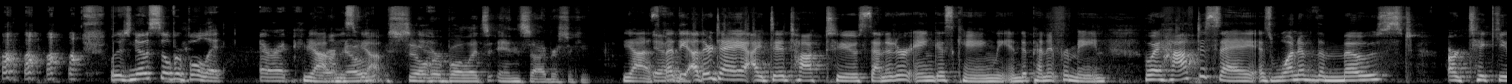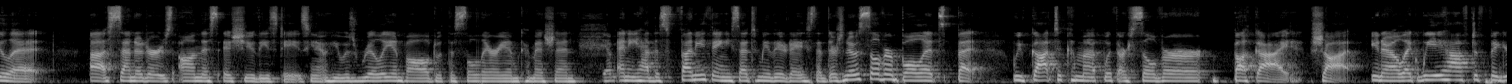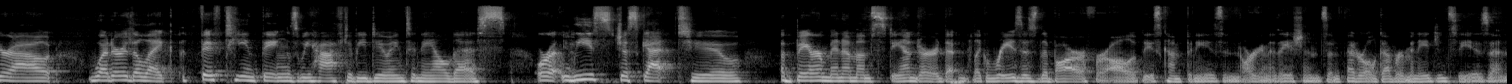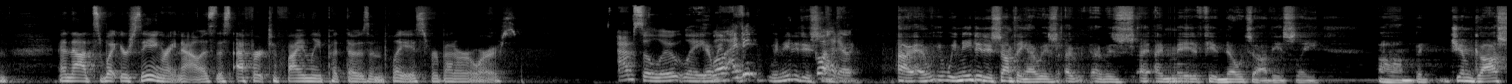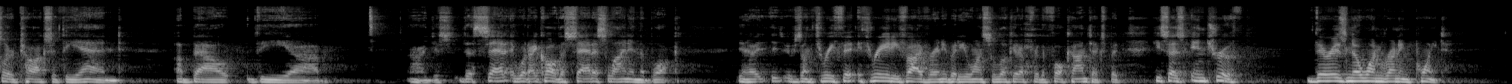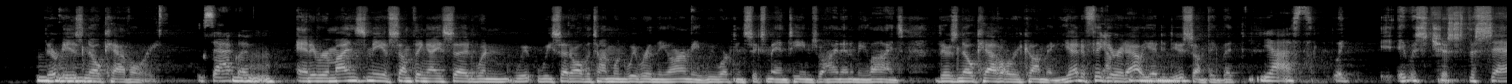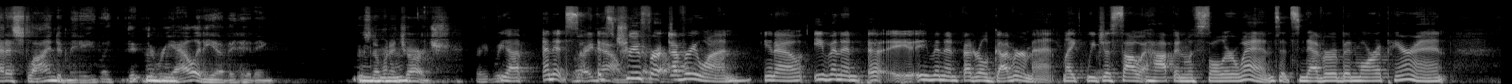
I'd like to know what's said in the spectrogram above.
well, there's no silver bullet, Eric. Yeah. There are no yeah. silver yeah. bullets in cybersecurity. Yes. Yeah. But the other day I did talk to Senator Angus King, the independent from Maine, who I have to say is one of the most articulate uh, senators on this issue these days. You know, he was really involved with the Solarium Commission. Yep. And he had this funny thing he said to me the other day. He said, There's no silver bullets, but we've got to come up with our silver Buckeye shot. You know, like we have to figure out what are the like 15 things we have to be doing to nail this, or at least just get to a bare minimum standard that like raises the bar for all of these companies and organizations and federal government agencies and and that's what you're seeing right now is this effort to finally put those in place for better or worse. Absolutely. Yeah, well we, i think we need to do something. Ahead, uh, we need to do something. I was i, I was I, I, made a few notes obviously. Um, but jim gosler talks at the end about the uh, uh, just the sad what i call the saddest line in the book. You know, it, it was on 3, 385 for anybody who wants to look it up for the full context. But he says, in truth, there is no one running point. Mm-hmm. There is no cavalry. Exactly. Mm-hmm. And it reminds me of something I said when we, we said all the time when we were in the army, we worked in six man teams behind enemy lines. There's no cavalry coming. You had to figure yep. it out. You had to do something. But yes, like it was just the saddest line to me, like the, the mm-hmm. reality of it hitting. There's no one in mm-hmm. charge. Right? We, yeah, and it's right it's now, true for everyone. You know, even in uh, even in federal government, like we just saw what happened with solar winds. It's never been more apparent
